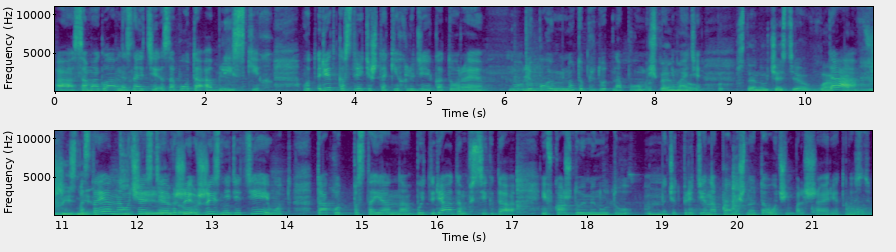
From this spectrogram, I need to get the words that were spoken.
А самое главное, знаете, забота о близких. Вот редко встретишь таких людей, которые ну, любую минуту придут на помощь, постоянно, понимаете? Постоянное участие в, да, в жизни постоянное детей, участие в, жи- в жизни детей, вот так вот постоянно быть рядом всегда и в каждую минуту, значит, прийти на помощь, но ну, это очень большая редкость.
